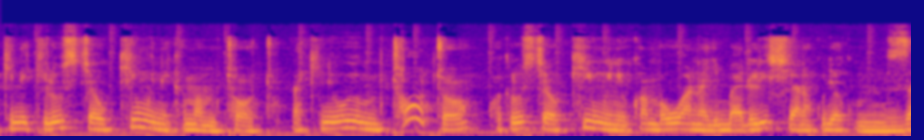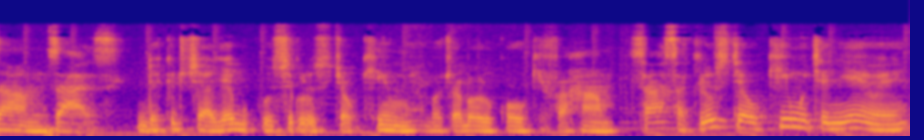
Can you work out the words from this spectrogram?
lakini kirusi cha ukimwi ni kama mtoto, lakini huyu mtoto kwa kirusi cha ukimwi ni kwamba huwa anajibadilisha, anakuja kumzaa mzazi. Ndio kitu cha ajabu kuhusu kirusi cha ukimwi ambacho labda ulikuwa ukifahamu. Sasa kirusi cha ukimwi chenyewe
